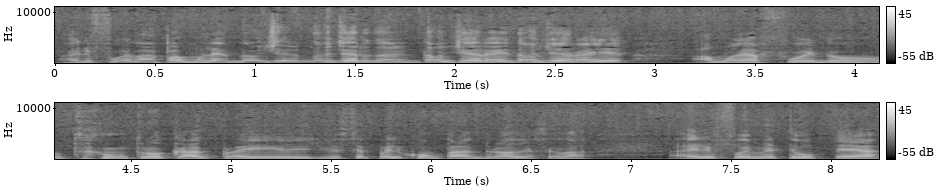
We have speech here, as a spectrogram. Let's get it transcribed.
Aí ele foi lá pra mulher, dá um dinheiro, dá um dinheiro, dá um dinheiro aí, dá um dinheiro aí. A mulher foi, deu um, um trocado pra ele, devia ser pra ele comprar droga, sei lá. Aí ele foi meter o pé.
